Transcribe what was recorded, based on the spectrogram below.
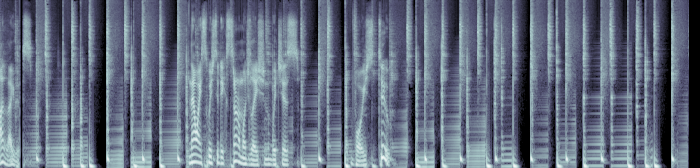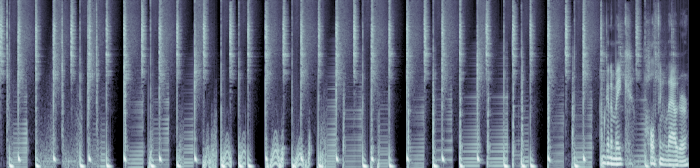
I like this. Now I switch to the external modulation, which is voice 2. I'm gonna make the whole thing louder.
